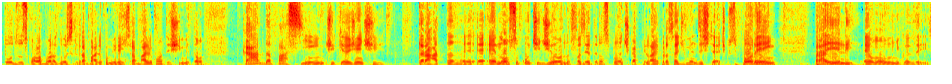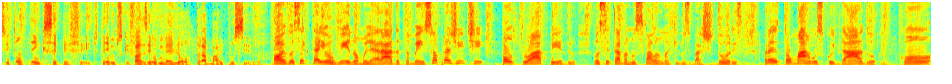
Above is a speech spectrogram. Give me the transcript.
todos os colaboradores que trabalham comigo, a gente trabalha com autoestima. Então, cada paciente que a gente trata, é, é, é nosso cotidiano fazer transplante capilar e procedimentos estéticos. Porém, para ele é uma única vez, então tem que ser perfeito. Temos que fazer o melhor trabalho possível. Ó, e você que tá aí ouvindo, a mulherada também, só pra gente pontuar, Pedro, você estava nos falando aqui nos bastidores, para tomarmos cuidado com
